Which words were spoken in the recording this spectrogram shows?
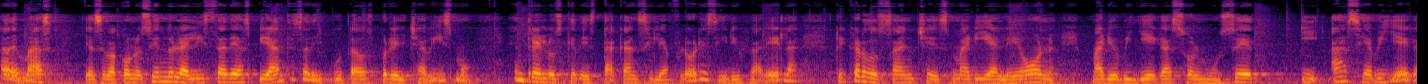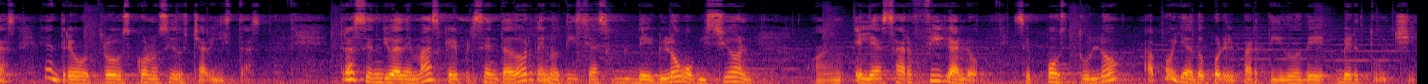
Además, ya se va conociendo la lista de aspirantes a diputados por el chavismo, entre los que destacan Cilia Flores, Iris Varela, Ricardo Sánchez, María León, Mario Villegas, Sol Muset y Asia Villegas, entre otros conocidos chavistas. Trascendió además que el presentador de noticias de Globovisión, Juan Eleazar Fígalo, se postuló apoyado por el partido de Bertucci.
